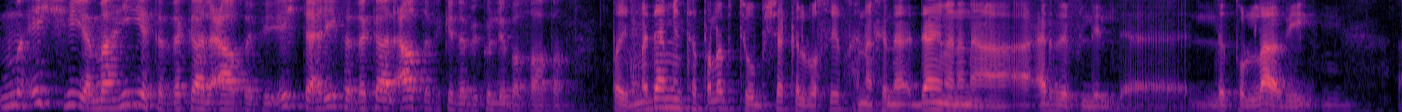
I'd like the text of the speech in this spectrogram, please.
إيش هي ماهيه الذكاء العاطفي؟ إيش تعريف الذكاء العاطفي كذا بكل بساطة؟ طيب ما دام أنت طلبته بشكل بسيط إحنا خلينا دائما أنا أعرف لل- لطلابي آه،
